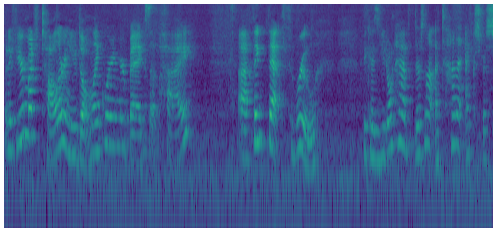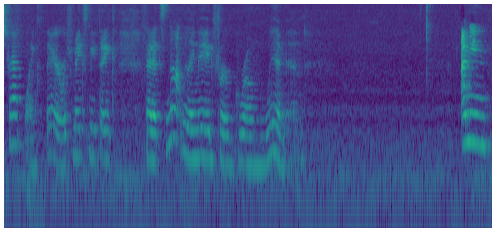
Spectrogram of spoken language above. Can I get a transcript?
But if you're much taller and you don't like wearing your bags up high, uh, think that through because you don't have, there's not a ton of extra strap length there, which makes me think that it's not really made for grown women. I mean,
